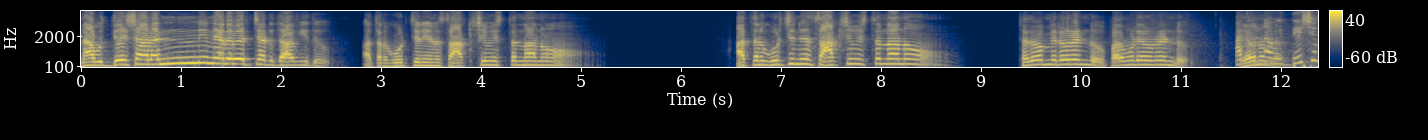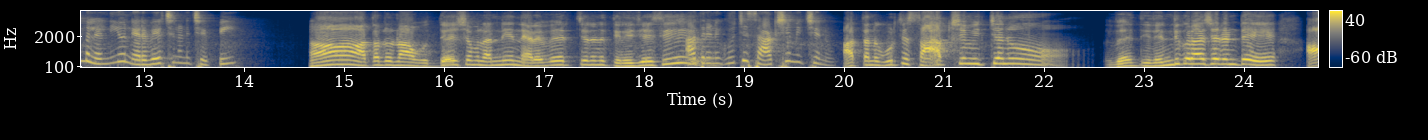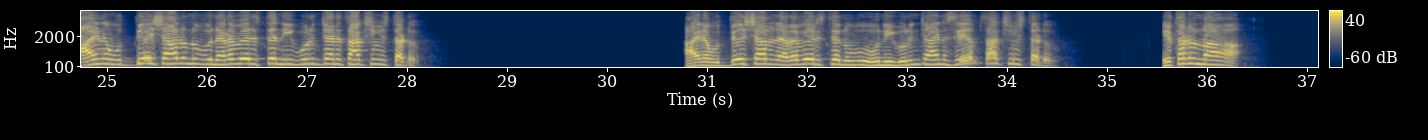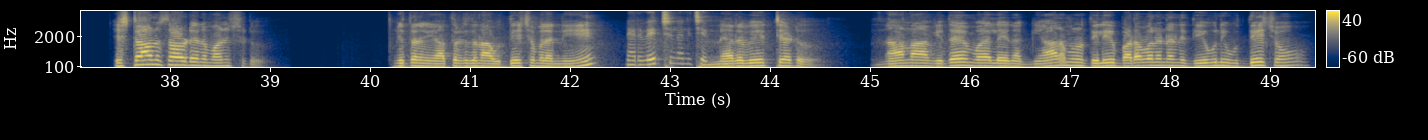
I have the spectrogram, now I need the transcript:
నా ఉద్దేశాలన్నీ నెరవేర్చాడు దావీదు. అతని గురించి నేను సాక్ష్యం ఇస్తున్నాను. అతని గురించి నేను సాక్ష్యం ఇస్తున్నాను. చదవం ఇరవై రెండు పదమూడు ఇరవై రెండు. అతను నా? ఉద్దేశములన్నీ నెరవేర్చునని చెప్పి. ఆ, అతడు నా ఉద్దేశములన్నీ నెరవేర్చనని తెలియజేసి అతనిని గూర్చి సాక్ష్యం ఇచ్చెను. అతని గురించి సాక్ష్యం ఇచ్చాను. ఇది ఎందుకు రాశాడంటే ఆయన ఉద్దేశాలు నువ్వు నెరవేరిస్తే నీ గురించి ఆయన సాక్ష్యం ఇస్తాడు. ఆయన ఉద్దేశాలు నెరవేరిస్తే నువ్వు నీ గురించి ఆయన సేమ్ సాక్ష్యం ఇస్తాడు. ఇతడు నా ఇష్టానుసారుడైన మనుషుడు. ఇతని అతడు నా ఉద్దేశములన్నీ నెరవేర్చునని చెప్పి. నెరవేర్చాడు. నానా విధములైన జ్ఞానమును తెలియబడవలనని దేవుని ఉద్దేశం.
